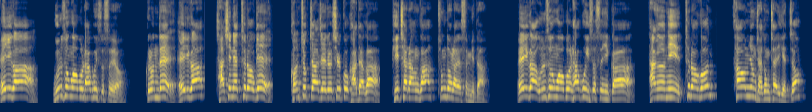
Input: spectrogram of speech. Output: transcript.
A가 운송업을 하고 있었어요. 그런데 A가 자신의 트럭에 건축자재를 싣고 가다가 B차량과 충돌하였습니다. A가 운송업을 하고 있었으니까 당연히 트럭은 사업용 자동차이겠죠?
